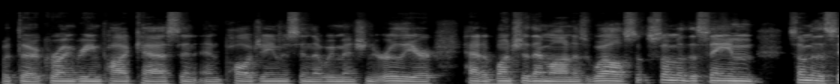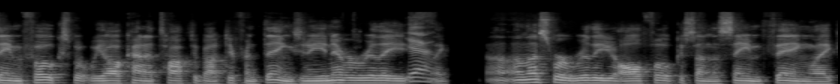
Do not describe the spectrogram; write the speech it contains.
with the Growing Green podcast and, and Paul Jameson that we mentioned earlier had a bunch of them on as well. So some of the same Mhm. some of the same folks, but we all kind of talked about different things. You know, you never really Yeah. like unless we're really all focused on the same thing like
